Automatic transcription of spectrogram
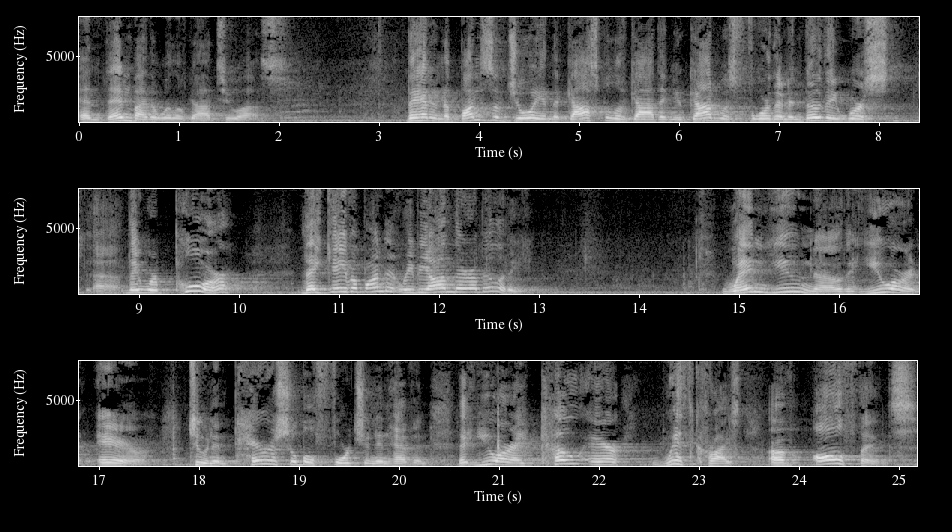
and then by the will of God to us. They had an abundance of joy in the gospel of God. They knew God was for them, and though they were, uh, they were poor, they gave abundantly beyond their ability. When you know that you are an heir to an imperishable fortune in heaven, that you are a co heir with Christ of all things,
